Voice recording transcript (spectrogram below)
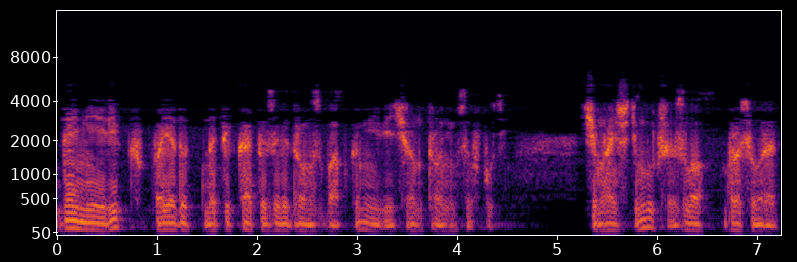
«Дэнни и Рик поедут на пикапе за ведром с бабками и вечером тронемся в путь. Чем раньше, тем лучше, зло», — бросил Ред.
